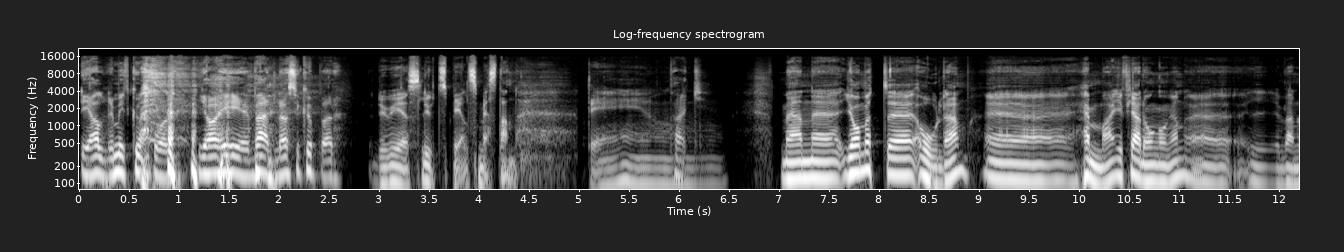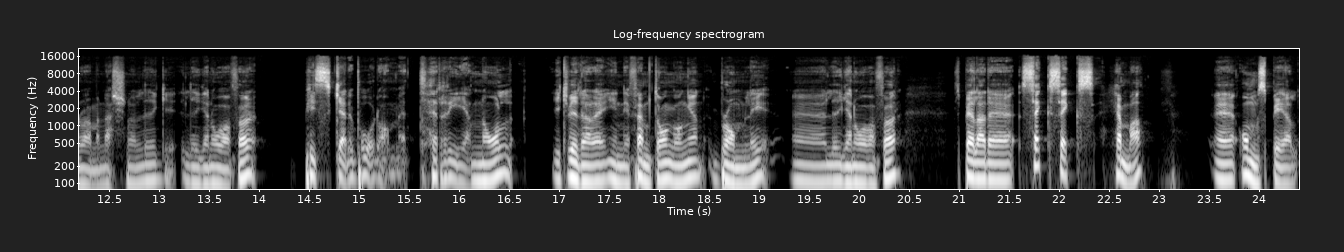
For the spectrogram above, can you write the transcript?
Det är aldrig mitt cupår. Jag är värdelös i kupper. Du är slutspelsmästaren. Damn. Tack. Men eh, jag mötte Oldham eh, hemma i fjärde omgången eh, i Van Römer National League, ligan ovanför. Piskade på dem med 3-0. Gick vidare in i femte omgången, Bromley, eh, ligan ovanför. Spelade 6-6 hemma. Eh, omspel,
